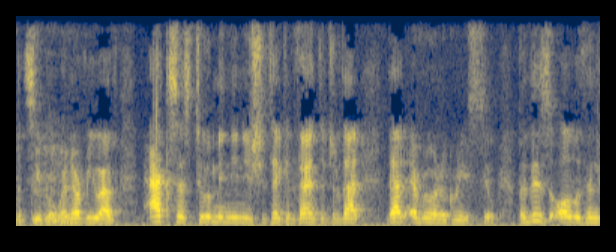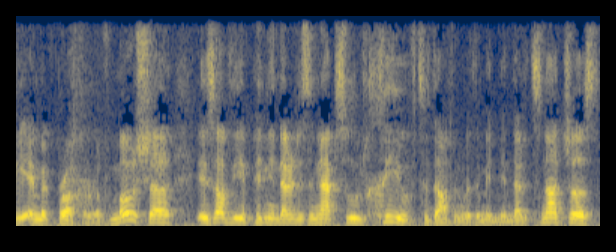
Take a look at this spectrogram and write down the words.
B'tzibur. Whenever you have access to a minyan, you should take advantage of that. That everyone agrees to. But this is all within the Emek Bracha. Of Moshe is of the opinion that it is an absolute chiyuv to daven with a minyan. That it's not just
